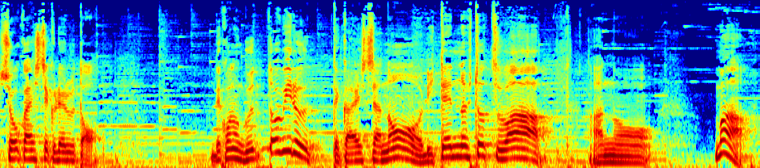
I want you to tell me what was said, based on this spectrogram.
紹介してくれると。で、このグッドウィルって会社の利点の一つは、あの、まあ、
